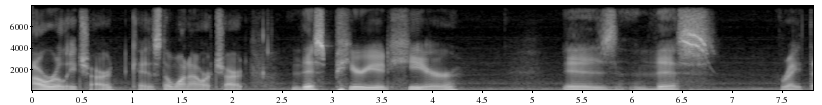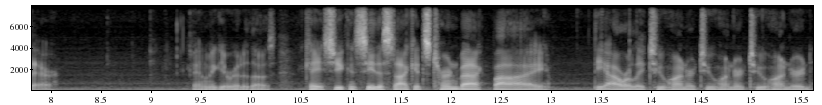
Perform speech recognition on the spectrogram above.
hourly chart, okay, this is the one hour chart, this period here is this right there. Okay, let me get rid of those. Okay, so you can see the stock gets turned back by the hourly 200, 200, 200.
